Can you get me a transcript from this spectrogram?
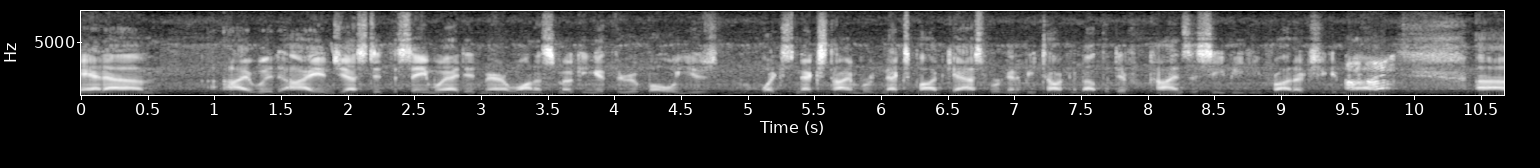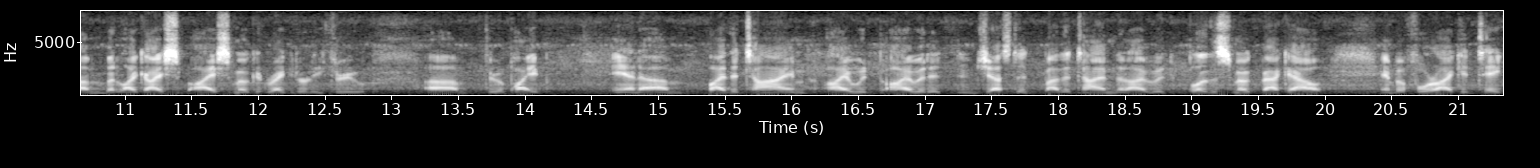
and um, I would I ingest it the same way I did marijuana, smoking it through a bowl. Used like next time, next podcast, we're going to be talking about the different kinds of CBD products you can buy. Um, but like I, I smoke it regularly through um, through a pipe, and um, by the time I would I would ingest it, by the time that I would blow the smoke back out, and before I could take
